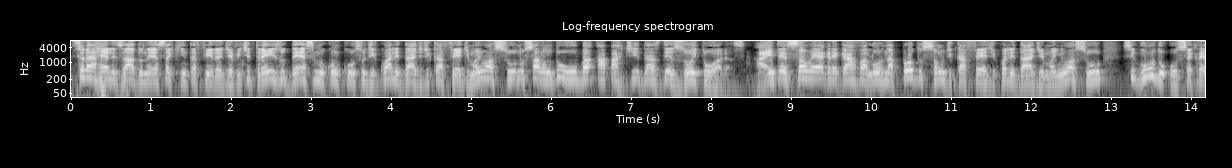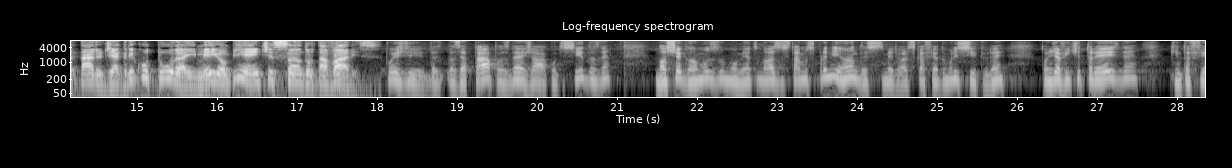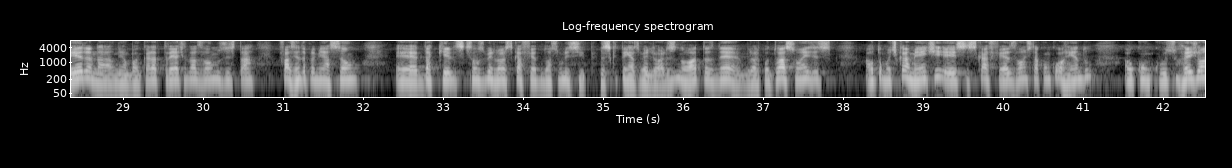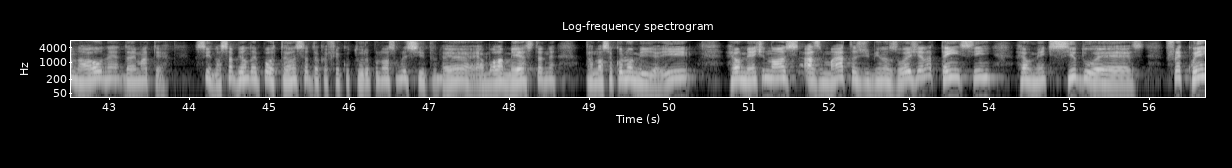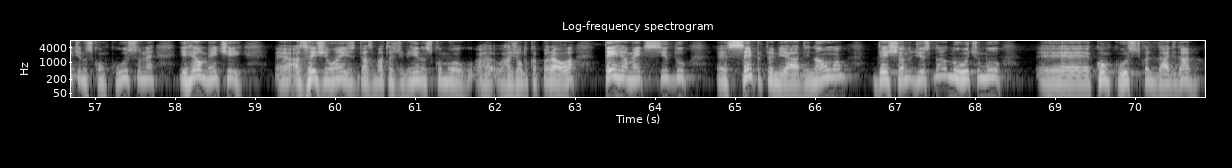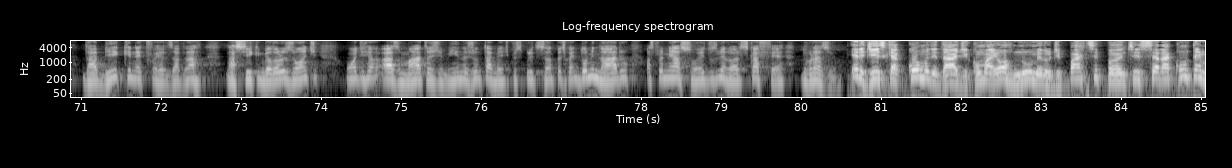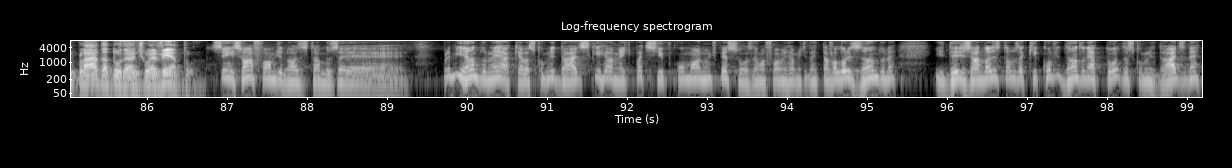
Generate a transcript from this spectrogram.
Será realizado nesta quinta-feira, dia 23, o décimo concurso de qualidade de café de Manhuaçu no Salão do Uba a partir das 18 horas. A intenção é agregar valor na produção de café de qualidade em Manhuaçu, segundo o secretário de Agricultura e Meio Ambiente, Sandro Tavares. Depois de, das etapas né, já acontecidas, né, nós chegamos no momento nós estamos premiando esses melhores cafés do município. Né? Então, dia 23, né, quinta-feira, na União Bancária Atlética, nós vamos estar fazendo a premiação é, daqueles que são os melhores cafés do nosso município. Os que têm as melhores notas, né, melhores pontuações, automaticamente esses cafés vão estar concorrendo ao concurso regional né, da Emater. Sim, nós sabemos da importância da cafeicultura para o nosso município, né? É a mola mestra né, da nossa economia. E realmente nós, as matas de Minas hoje, ela tem sim realmente sido é, frequente nos concursos, né? E realmente é, as regiões das matas de Minas, como a, a região do Caparaó, tem realmente sido é, sempre premiada e não deixando disso no, no último é, concurso de qualidade da, da BIC, né, que foi realizado na, na SIC em Belo Horizonte, onde as matas de Minas, juntamente com o Espírito Santo, praticamente dominaram as premiações dos melhores cafés do Brasil. Ele diz que a comunidade com maior número de participantes será contemplada durante o evento. Sim, isso é uma forma de nós estarmos é, premiando né, aquelas comunidades que realmente participam com o maior número de pessoas. É né, uma forma realmente de a gente estar valorizando, né? E desde já nós estamos aqui convidando né, a todas as comunidades né,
